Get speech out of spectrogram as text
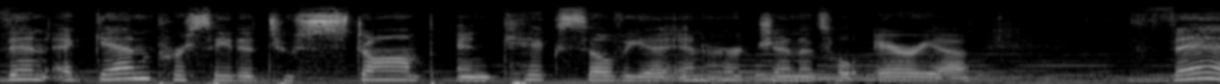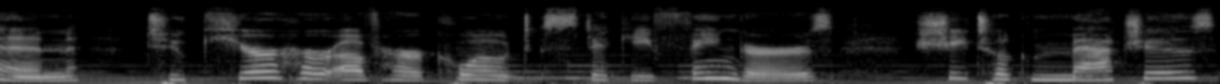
then again proceeded to stomp and kick Sylvia in her genital area. Then, to cure her of her quote sticky fingers, she took matches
